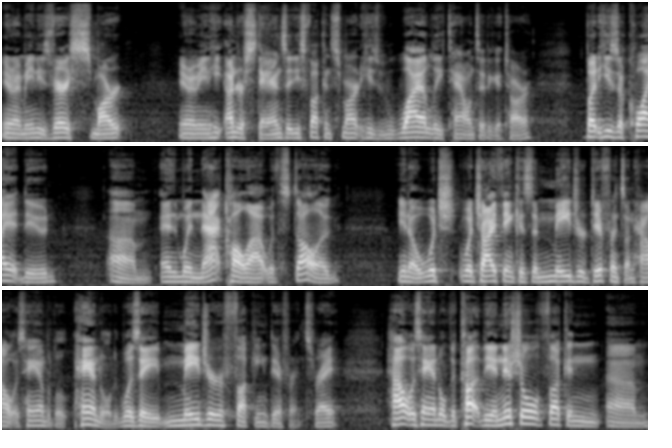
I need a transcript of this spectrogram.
You know what I mean? He's very smart. You know what I mean? He understands that he's fucking smart. He's wildly talented at guitar, but he's a quiet dude. Um, and when that call out with Stalag, you know, which which I think is a major difference on how it was handled. Handled was a major fucking difference, right? How it was handled. The cut, the initial fucking um,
